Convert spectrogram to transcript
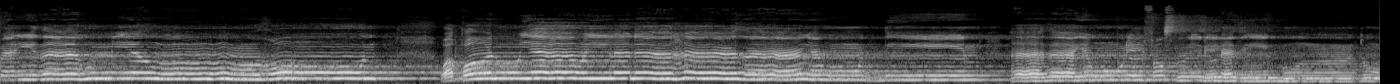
فإذا هم ينظرون وقالوا يا ويلنا هذا يوم الدين هذا يوم الفصل الذي كنتم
